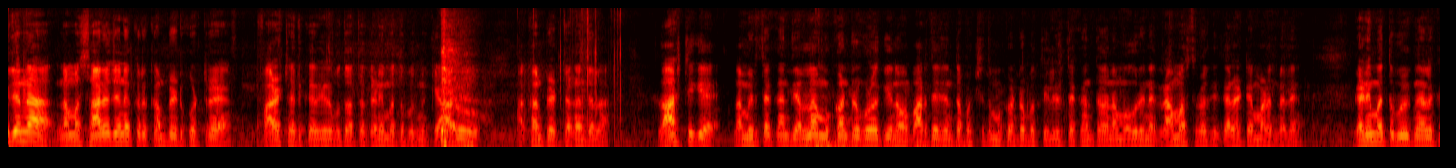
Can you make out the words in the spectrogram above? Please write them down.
ಇದನ್ನ ನಮ್ಮ ಸಾರ್ವಜನಿಕರು ಕಂಪ್ಲೇಂಟ್ ಕೊಟ್ಟರೆ ಫಾರೆಸ್ಟ್ ಅಧಿಕಾರಿ ಇರ್ಬೋದು ಅಥವಾ ಗಣಿ ಮತ್ತು ಭೂಮಿಗೆ ಯಾರೂ ಆ ಕಂಪ್ಲೇಂಟ್ ತಗೊಂಡಿಲ್ಲ. ಲಾಸ್ಟಿಗೆ ನಮ್ಮ ಇರ್ತಕ್ಕಂಥ ಎಲ್ಲ ಮುಖಂಡರುಗಳಿಗೆ ನಮ್ಮ ಭಾರತೀಯ ಜನತಾ ಪಕ್ಷದ ಮುಖಂಡರು ಮತ್ತು ಇಲ್ಲಿರ್ತಕ್ಕಂಥ ನಮ್ಮ ಊರಿನ ಗ್ರಾಮಸ್ಥರಿಗೆ ಗಲಾಟೆ ಮಾಡಿದ್ಮೇಲೆ ಗಣಿ ಮತ್ತು ಭೂವಿಜ್ಞಾನಿಕ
